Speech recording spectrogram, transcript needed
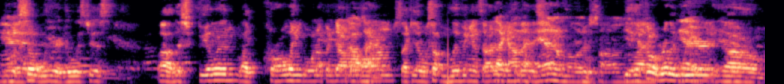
it was so weird. It was just uh, this feeling like crawling, going up and down my like- arms, like there was something living inside Like of me. Like I'm an was- animal or something. Yeah, it felt really yeah, weird. yeah. Um,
